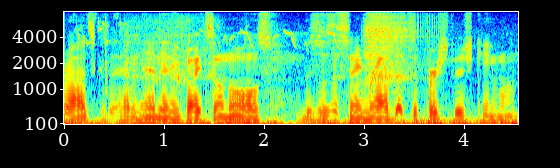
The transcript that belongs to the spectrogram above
rods because I haven't had any bites on those. This is the same rod that the first fish came on.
